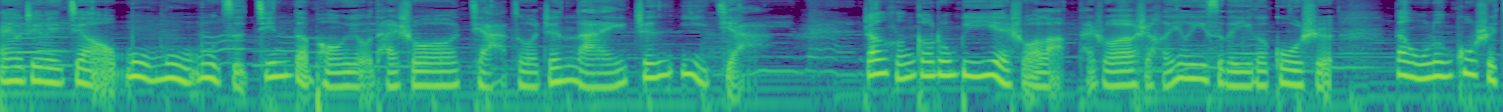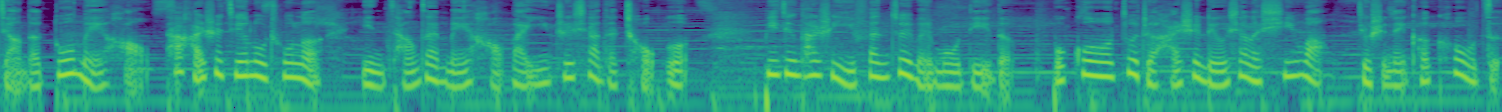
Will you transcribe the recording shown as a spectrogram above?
还有这位叫木木木子金的朋友，他说：“假作真来真亦假。”张恒高中毕业说了，他说是很有意思的一个故事，但无论故事讲得多美好，他还是揭露出了隐藏在美好外衣之下的丑恶。毕竟他是以犯罪为目的的。不过作者还是留下了希望，就是那颗扣子。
